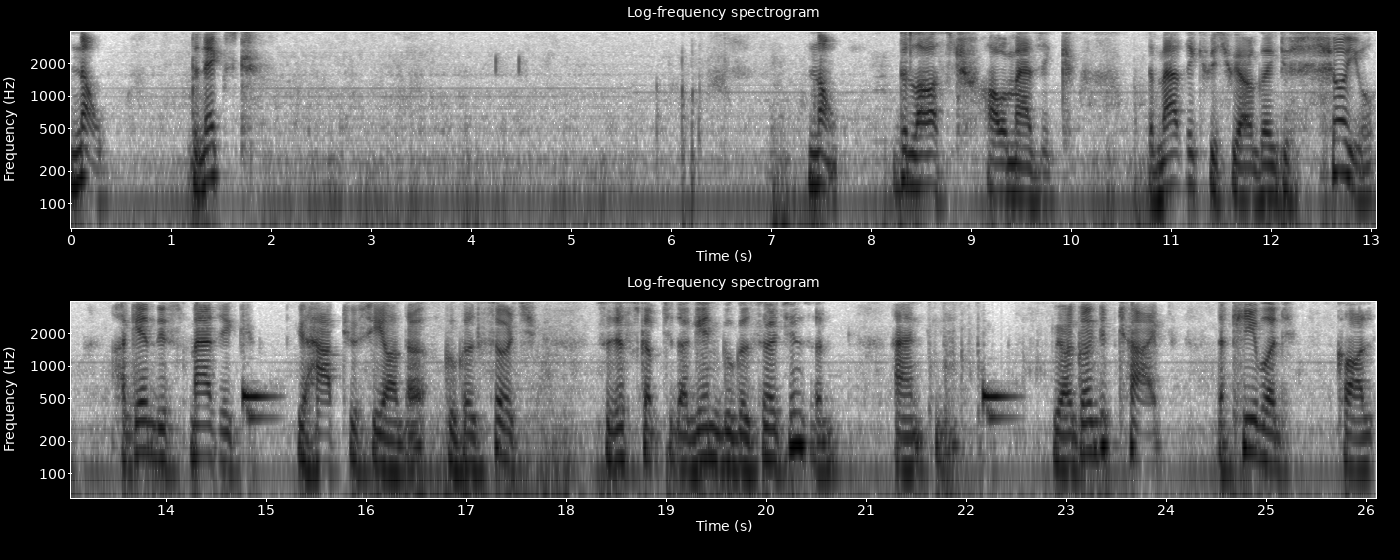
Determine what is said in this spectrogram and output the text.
Now the next now the last our magic. The magic which we are going to show you again this magic you have to see on the google search. So just come to the again google search engine and we are going to type the keyword called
